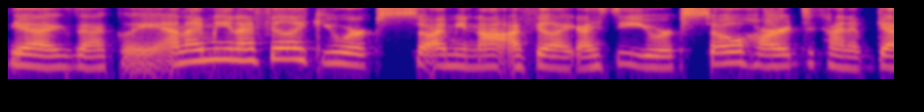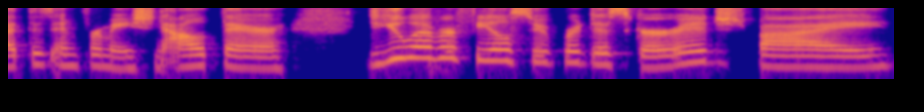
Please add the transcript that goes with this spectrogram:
Yeah, exactly. And I mean, I feel like you work so. I mean, not. I feel like I see you work so hard to kind of get this information out there. Do you ever feel super discouraged by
